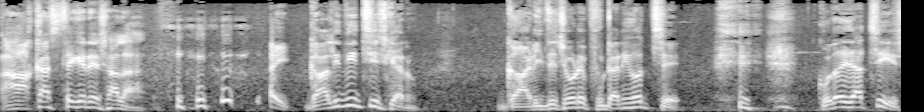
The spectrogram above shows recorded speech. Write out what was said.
আকাশ থেকে রে শালা। এই গালি দিচ্ছিস কেন? গাড়িতে চড়ে ফুটানি হচ্ছে। কোথায় যাচ্ছিস?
